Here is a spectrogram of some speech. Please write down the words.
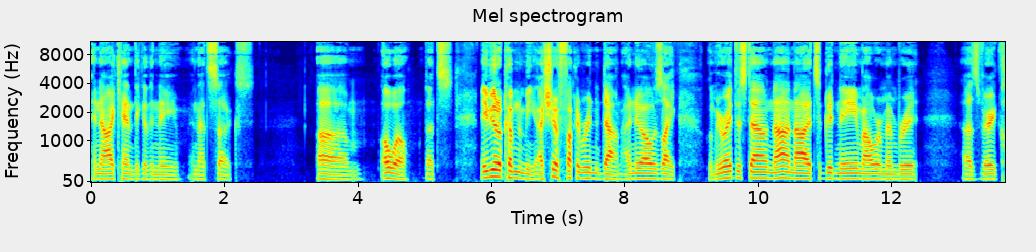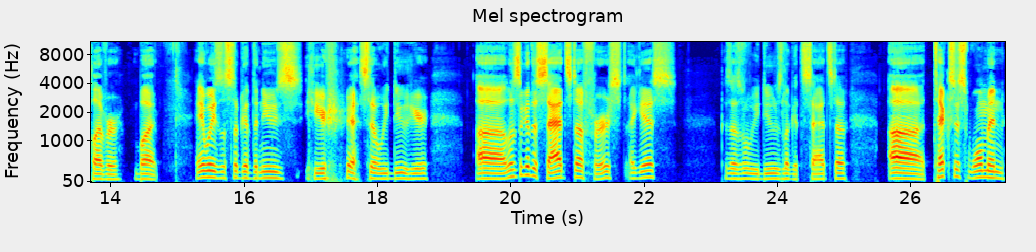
and now i can't think of the name and that sucks. Um oh well that's maybe it'll come to me. I should have fucking written it down. I knew i was like let me write this down. Nah, nah, it's a good name. I'll remember it. Uh, it's very clever. But, anyways, let's look at the news here. What we do here. Uh, let's look at the sad stuff first, I guess, because that's what we do is look at sad stuff. Uh, Texas woman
